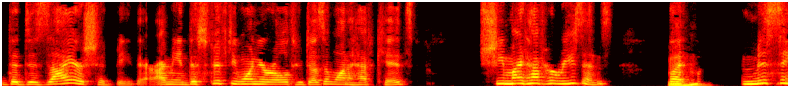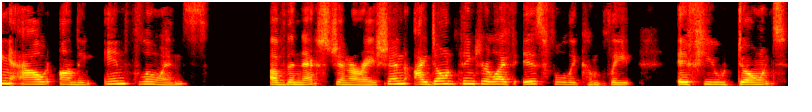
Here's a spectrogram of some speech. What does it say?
the desire should be there. I mean, this 51 year old who doesn't want to have kids, she might have her reasons, but mm-hmm missing out on the influence of the next generation, I don't think your life is fully complete if you don't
